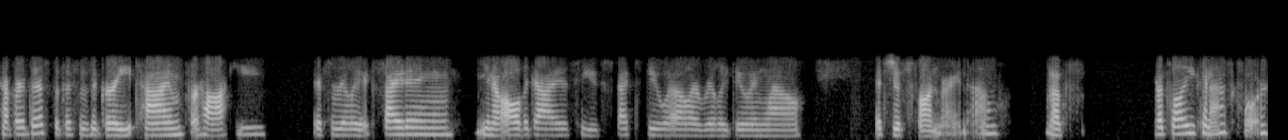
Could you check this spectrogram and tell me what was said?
covered this, but this is a great time for hockey. It's really exciting. You know, all the guys who you expect to do well are really doing well. It's just fun right now. That's that's all you can ask for.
